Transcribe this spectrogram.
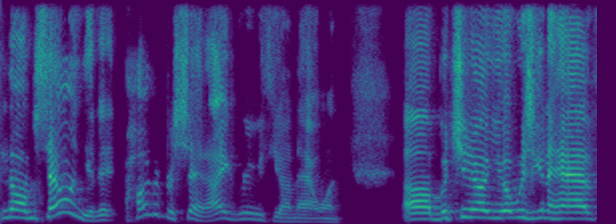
No, I'm telling you that 100%. I agree with you on that one. Uh, but you know, you're always going to have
